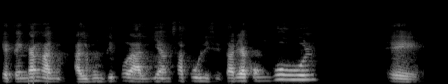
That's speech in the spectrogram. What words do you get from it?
que tengan algún tipo de alianza publicitaria con Google. Eh,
